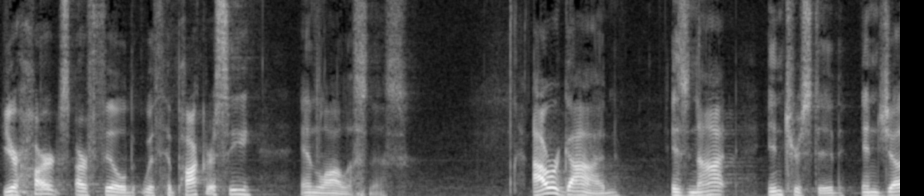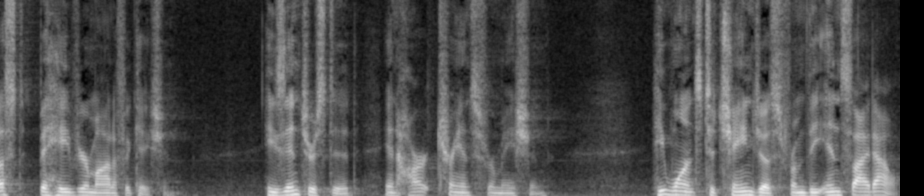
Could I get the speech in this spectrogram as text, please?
your hearts are filled with hypocrisy and lawlessness. Our God is not interested in just behavior modification, He's interested in heart transformation. He wants to change us from the inside out.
